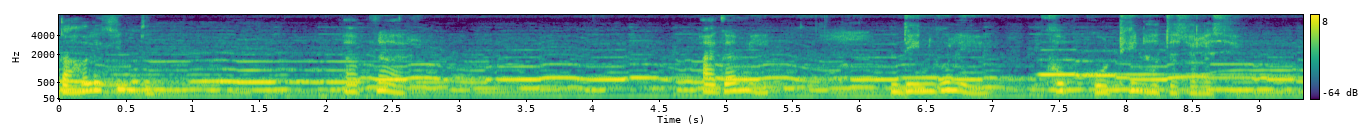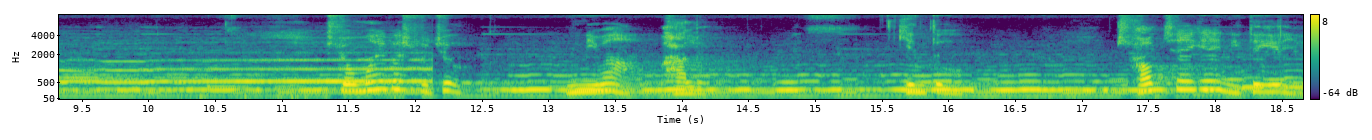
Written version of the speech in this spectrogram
তাহলে কিন্তু আপনার আগামী দিনগুলি খুব কঠিন হতে চলেছে। সময় বা সুযোগ নেওয়া ভালো, কিন্তু সব জায়গায় নিতে গেলে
